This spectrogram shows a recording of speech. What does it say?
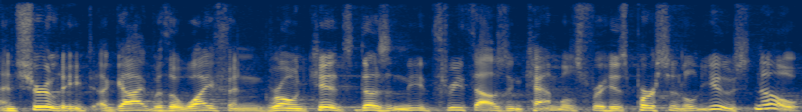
And surely a guy with a wife and grown kids doesn't need 3,000 camels for his personal use. No,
